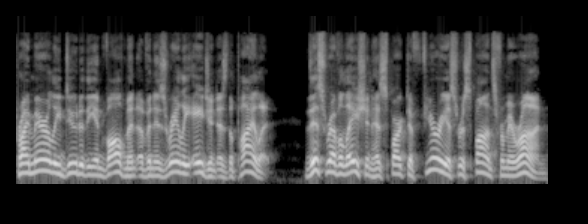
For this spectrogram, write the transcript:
primarily due to the involvement of an Israeli agent as the pilot. This revelation has sparked a furious response from Iran,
